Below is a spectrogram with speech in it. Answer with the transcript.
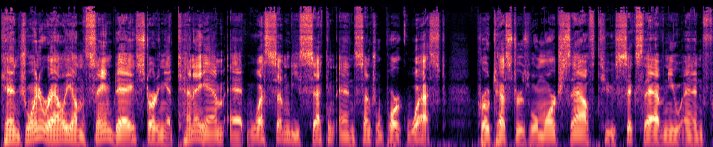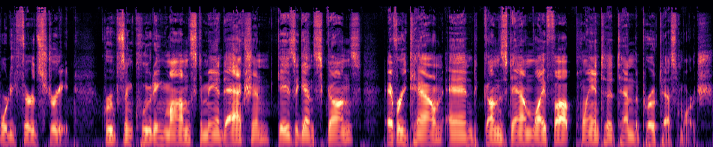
can join a rally on the same day starting at 10 a.m. at West 72nd and Central Park West. Protesters will march south to 6th Avenue and 43rd Street. Groups including Moms Demand Action, Gays Against Guns, Everytown, and Guns Down Life Up plan to attend the protest march.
